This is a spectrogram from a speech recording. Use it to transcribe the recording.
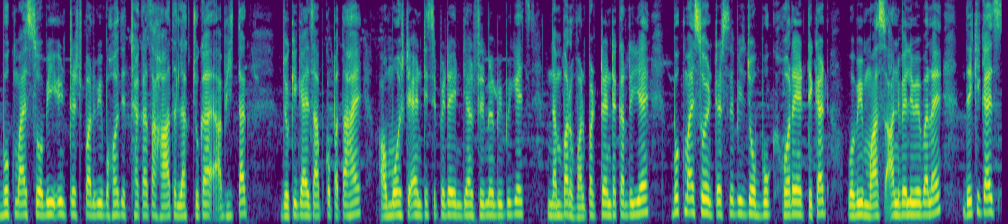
बुक माई शो भी इंटरेस्ट पर भी बहुत अच्छा खासा हाथ लग चुका है अभी तक। जो कि गैस आपको पता है और मोस्ट एंटिसिपेटेड इंडियन फ़िल्म में भी गैस नंबर वन पर ट्रेंड कर रही है। बुक माई सो इंटरेस्ट से भी जो बुक हो रहे हैं टिकट वो भी मास अनवेलेबल है। देखिए गैस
